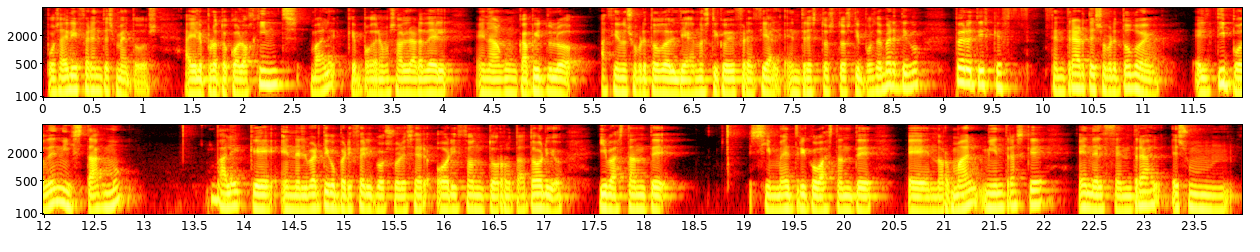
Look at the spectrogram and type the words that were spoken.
Pues hay diferentes métodos. Hay el protocolo HINTS, ¿vale? Que podremos hablar de él en algún capítulo haciendo sobre todo el diagnóstico diferencial entre estos dos tipos de vértigo, pero tienes que centrarte sobre todo en el tipo de nistagmo ¿vale? Que en el vértigo periférico suele ser horizonto rotatorio y bastante simétrico, bastante eh, normal, mientras que en el central es un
